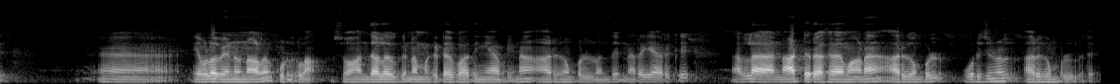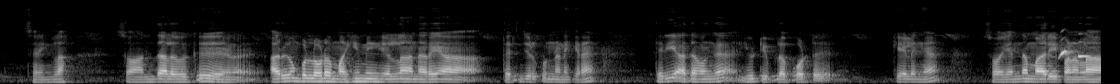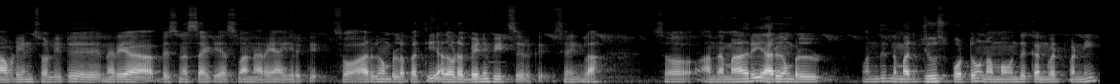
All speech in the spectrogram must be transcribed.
எவ்வளோ வேணும்னாலும் கொடுக்கலாம். ஸோ அந்த அளவுக்கு நம்மக்கிட்ட பார்த்தீங்க அப்படின்னா அருகம்புல் வந்து நிறையா இருக்குது நல்ல நாட்டு ரகமான அருகம்புல் ஒரிஜினல் அருகம்புல் இது. சரிங்களா? ஸோ அந்த அளவுக்கு அருகம்புல்லோட மகிமைகள்லாம் நிறையா தெரிஞ்சிருக்குன்னு நினைக்கிறேன். தெரியாதவங்க யூடியூப்பில் போட்டு கேளுங்க. ஸோ எந்த மாதிரி பண்ணலாம் அப்படின்னு சொல்லிட்டு நிறையா பிஸ்னஸ் ஐடியாஸ்லாம் நிறையா இருக்குது ஸோ அருகம்புல்லை பற்றி அதோட பெனிஃபிட்ஸ் இருக்குது சரிங்களா? ஸோ அந்த மாதிரி அருகம்புல் வந்து இந்த மாதிரி ஜூஸ் போட்டும் நம்ம வந்து கன்வெர்ட் பண்ணி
